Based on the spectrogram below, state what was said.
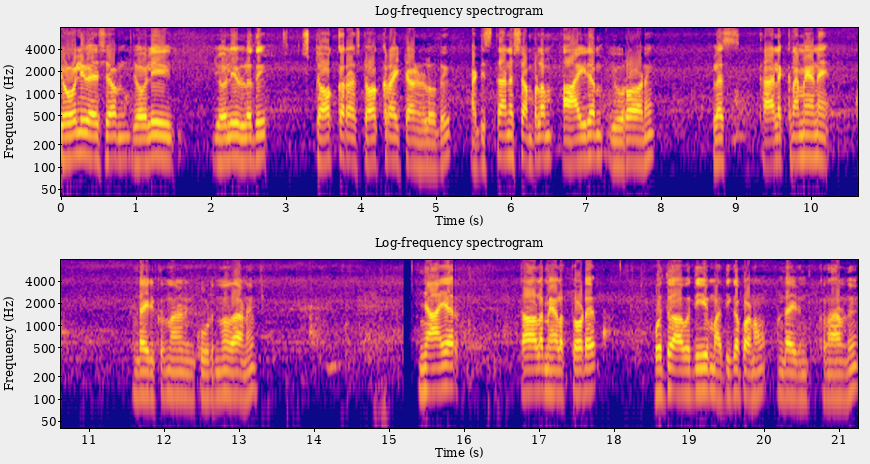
ജോലി വേഷം ജോലി ജോലിയുള്ളത് സ്റ്റോക്കർ സ്റ്റോക്കറായിട്ടാണുള്ളത് അടിസ്ഥാന ശമ്പളം ആയിരം യൂറോ ആണ്. പ്ലസ് കാലക്രമേണ ഉണ്ടായിരിക്കുന്നതാണ് കൂടുന്നതാണ്. ഞായർ താളമേളത്തോടെ പൊതു അവധിയും അധിക പണം ഉണ്ടായിരിക്കുന്നതാണ്.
